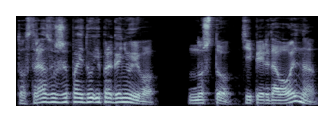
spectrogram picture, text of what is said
то сразу же пойду и прогоню его. Ну что, теперь довольна?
